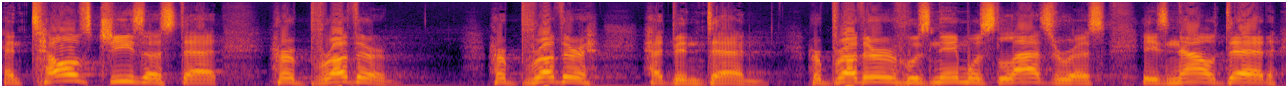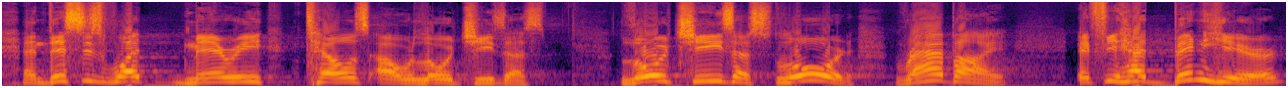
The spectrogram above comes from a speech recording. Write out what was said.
and tells Jesus that her brother, her brother had been dead. Her brother, whose name was Lazarus, is now dead. And this is what Mary tells our Lord Jesus Lord Jesus, Lord, Rabbi, if you had been here,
